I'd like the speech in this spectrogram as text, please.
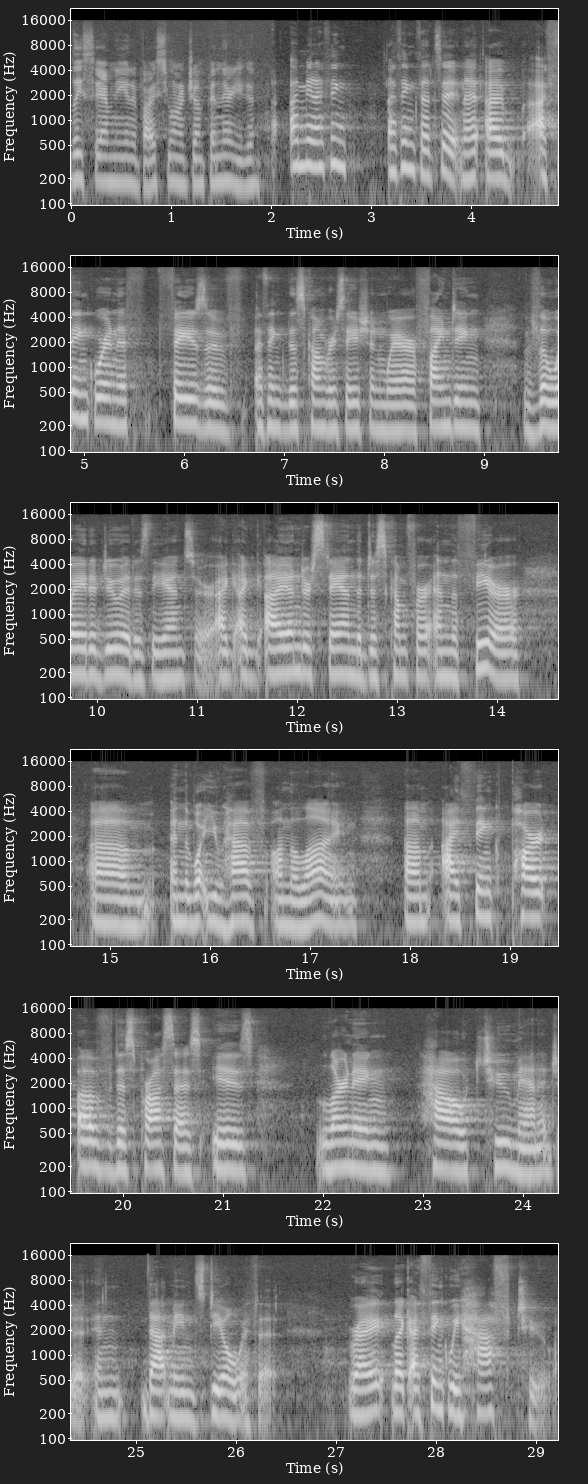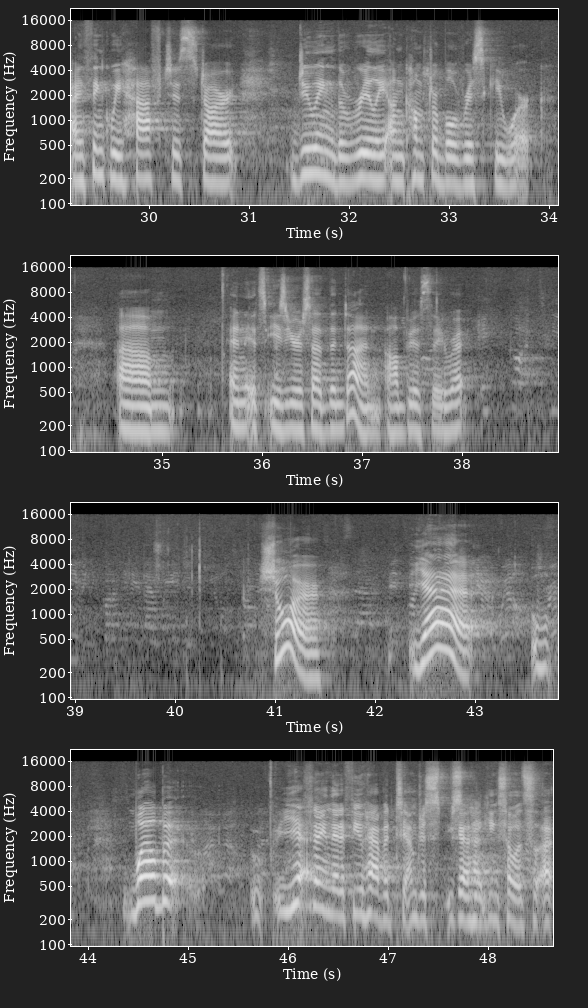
Lisa, you have any advice? You want to jump in there? You good? I mean, I think I think that's it, and I I, I think we're in a phase of I think this conversation where finding the way to do it is the answer. I I, I understand the discomfort and the fear, um, and the, what you have on the line. Um, I think part of this process is learning how to manage it, and that means deal with it, right? Like, I think we have to. I think we have to start doing the really uncomfortable, risky work. Um, and it's easier said than done, obviously, right? Sure. Yeah. Well, but yeah. Saying that if you have a, t- I'm just speaking, so it's. Uh,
